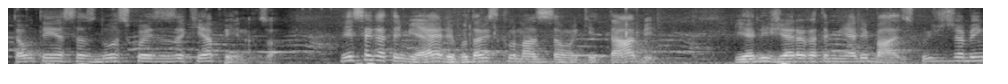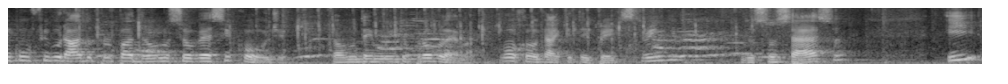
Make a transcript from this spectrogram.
Então tem essas duas coisas aqui apenas, ó. Nesse HTML, eu vou dar uma exclamação aqui, tab, e ele gera HTML básico. Isso já vem configurado por padrão no seu VS Code, então não tem muito problema. Vou colocar aqui template string, do sucesso, e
